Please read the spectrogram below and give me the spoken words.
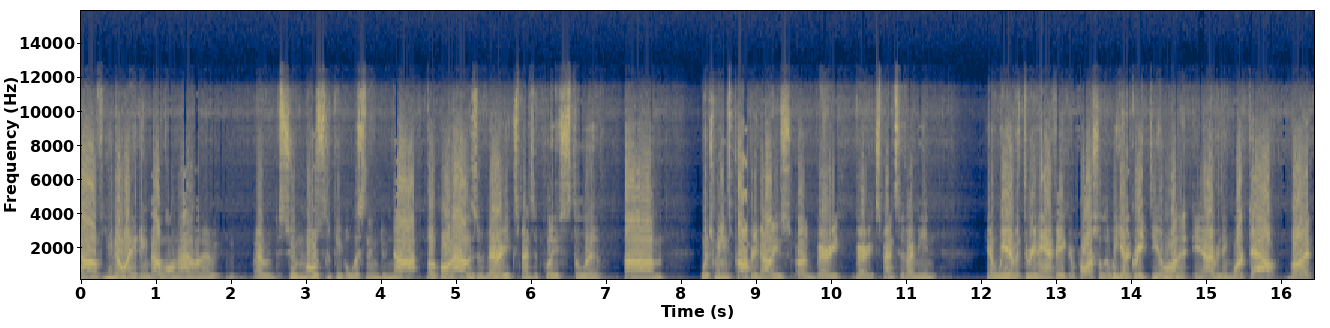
I don't know if you know anything about Long Island. I, I would assume most of the people listening do not. But Long Island is a very expensive place to live, um, which means property values are very, very expensive. I mean, you know, we have a three and a half acre parcel that we got a great deal on. It, you know, everything worked out. But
